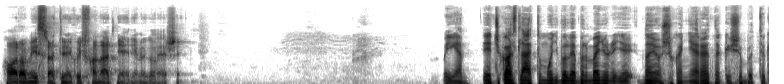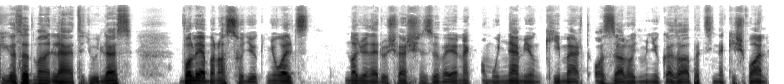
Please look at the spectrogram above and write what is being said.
Ha arra mész rá tényleg, hogy fanát nyerje meg a versenyt. Igen. Én csak azt látom, hogy valójában mennyire nagyon sokan nyerhetnek, és ebben tök igazad van, hogy lehet, hogy úgy lesz. Valójában az, hogy ők nyolc nagyon erős versenyzővel jönnek, amúgy nem jön ki, mert azzal, hogy mondjuk az Alpecinnek is van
